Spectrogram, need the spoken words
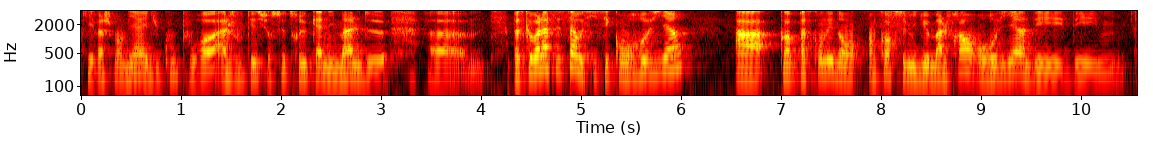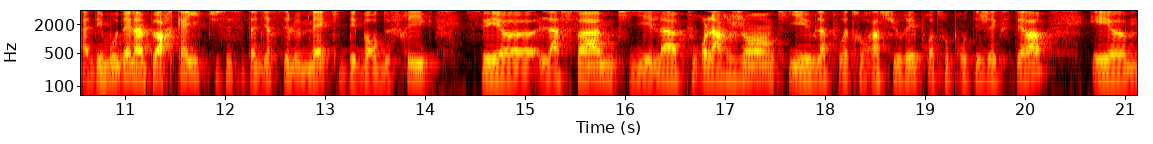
qui est vachement bien, et du coup, pour euh, ajouter sur ce truc animal de. euh, parce que voilà, c'est ça aussi, c'est qu'on revient à. Comme, parce qu'on est dans encore ce milieu malfrat, on revient à des, des, à des modèles un peu archaïques, tu sais, c'est-à-dire c'est le mec qui déborde de fric, c'est euh, la femme qui est là pour l'argent, qui est là pour être rassurée, pour être protégée, etc. Et, euh,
